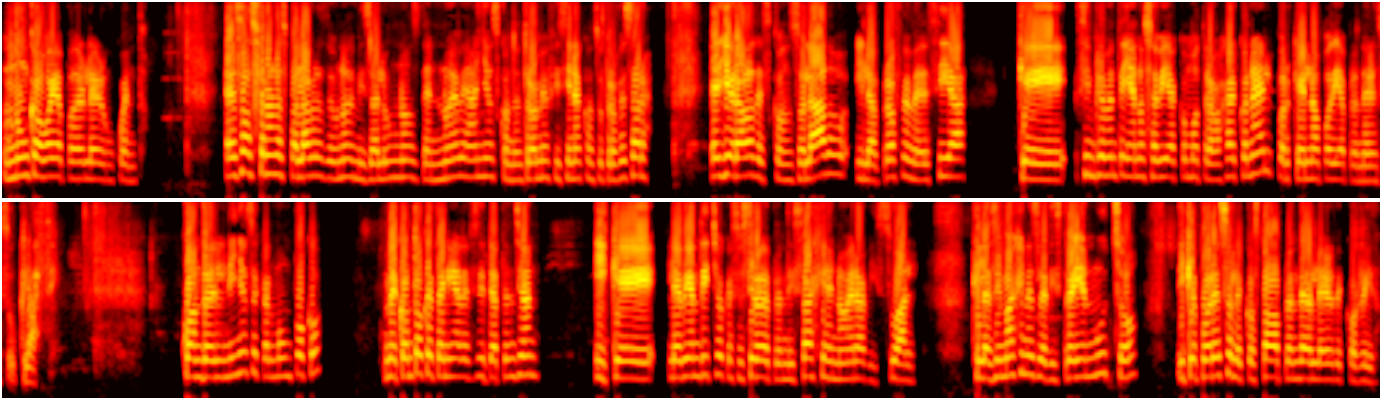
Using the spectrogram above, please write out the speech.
nunca voy a poder leer un cuento. Esas fueron las palabras de uno de mis alumnos de nueve años cuando entró a mi oficina con su profesora. Él lloraba desconsolado y la profe me decía que simplemente ya no sabía cómo trabajar con él porque él no podía aprender en su clase. Cuando el niño se calmó un poco, me contó que tenía déficit de atención y que le habían dicho que su estilo de aprendizaje no era visual, que las imágenes le distraían mucho y que por eso le costaba aprender a leer de corrido.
